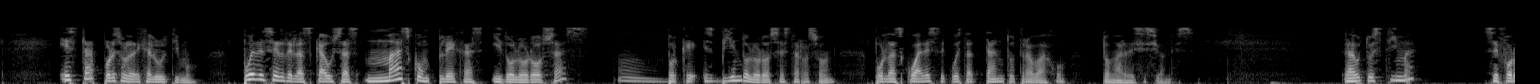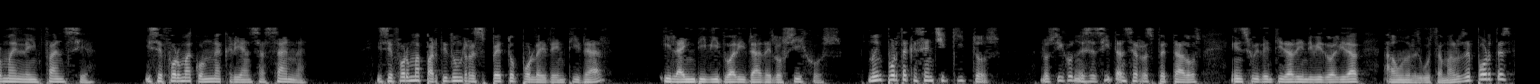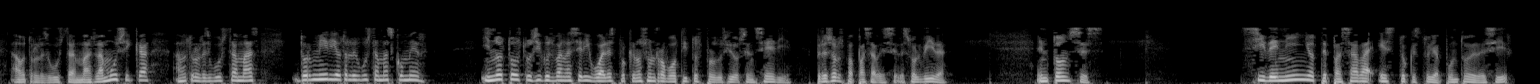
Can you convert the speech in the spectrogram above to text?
Esta, por eso la dejé al último, puede ser de las causas más complejas y dolorosas, Mm. porque es bien dolorosa esta razón, por las cuales te cuesta tanto trabajo tomar decisiones. La autoestima se forma en la infancia y se forma con una crianza sana y se forma a partir de un respeto por la identidad y la individualidad de los hijos. No importa que sean chiquitos, los hijos necesitan ser respetados en su identidad e individualidad. A uno les gustan más los deportes, a otros les gusta más la música, a otros les gusta más dormir y a otros les gusta más comer. Y no todos tus hijos van a ser iguales porque no son robotitos producidos en serie, pero eso a los papás a veces se les olvida. Entonces, si de niño te pasaba esto que estoy a punto de decir,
